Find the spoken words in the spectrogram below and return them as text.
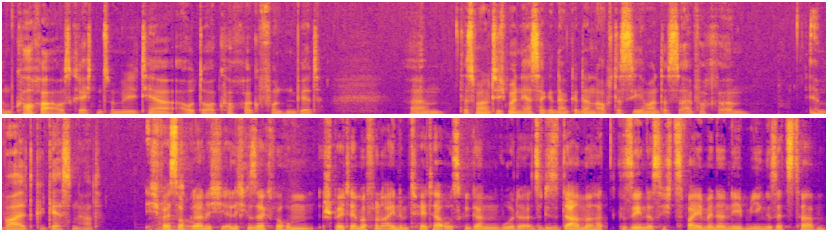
einem Kocher ausgerechnet, einem Militär-Outdoor-Kocher gefunden wird. Ähm, das war natürlich mein erster Gedanke dann auch, dass jemand das einfach ähm, im Wald gegessen hat. Ich weiß auch also gar nicht, ehrlich gesagt, warum später immer von einem Täter ausgegangen wurde. Also diese Dame hat gesehen, dass sich zwei Männer neben ihn gesetzt haben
